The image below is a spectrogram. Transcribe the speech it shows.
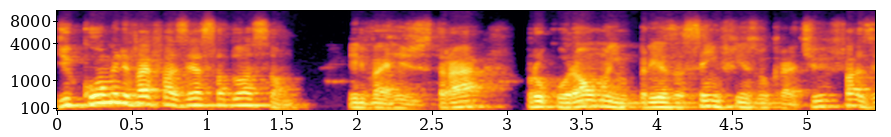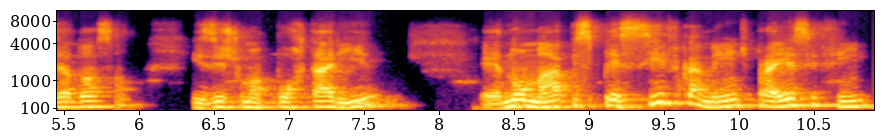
de como ele vai fazer essa doação. Ele vai registrar, procurar uma empresa sem fins lucrativos e fazer a doação. Existe uma portaria é, no MAP especificamente para esse fim,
